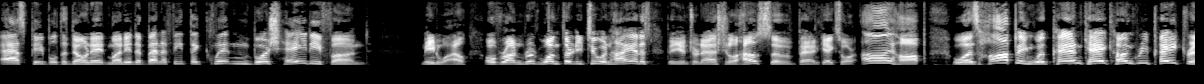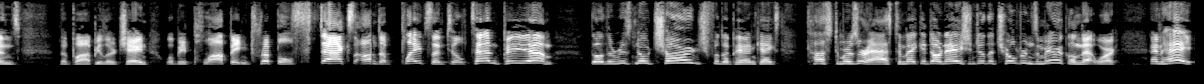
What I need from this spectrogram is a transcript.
asked people to donate money to benefit the Clinton Bush Haiti Fund. Meanwhile, over on Route 132 in Hyannis, the International House of Pancakes, or IHOP, was hopping with pancake hungry patrons. The popular chain will be plopping triple stacks onto plates until 10 p.m. Though there is no charge for the pancakes, customers are asked to make a donation to the Children's Miracle Network. And hey,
